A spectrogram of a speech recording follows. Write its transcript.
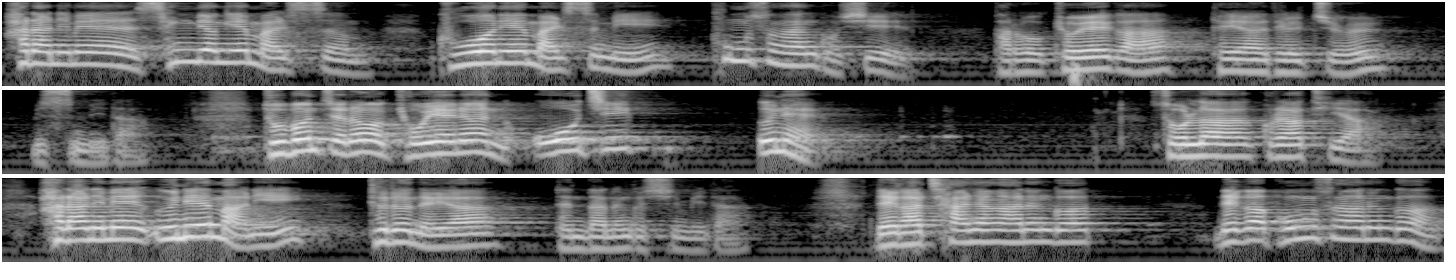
하나님의 생명의 말씀, 구원의 말씀이 풍성한 곳이 바로 교회가 되어야 될 줄 믿습니다. 두 번째로 교회는 오직 은혜, 솔라 그라티아, 하나님의 은혜만이 드러내야 된다는 것입니다. 내가 찬양하는 것, 내가 봉사하는 것,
